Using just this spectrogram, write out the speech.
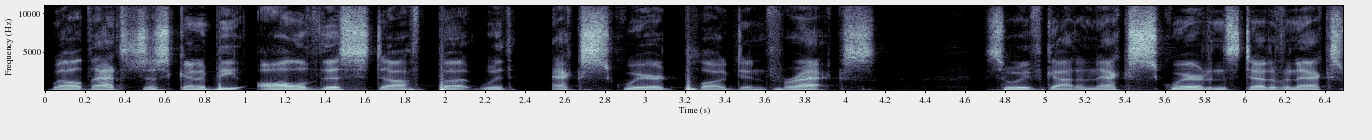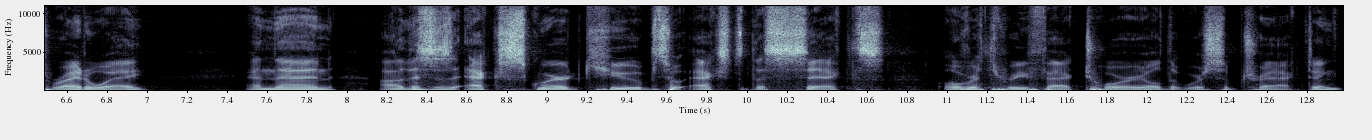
Well, that's just going to be all of this stuff, but with x squared plugged in for x. So we've got an x squared instead of an x right away. And then uh, this is x squared cubed, so x to the sixth over 3 factorial that we're subtracting.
